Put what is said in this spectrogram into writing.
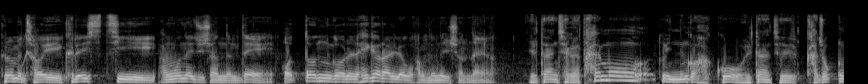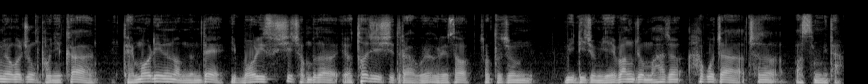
그러면 저희 그레이시티 방문해 주셨는데 어떤 거를 해결하려고 방문해 주셨나요? 일단 제가 탈모도 있는 것 같고 일단 제 가족력을 좀 보니까 대머리는 없는데 이 머리숱이 전부 다 옅어지시더라고요. 그래서 저도 좀 미리 좀 예방 좀 하자, 하고자 찾아왔습니다.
